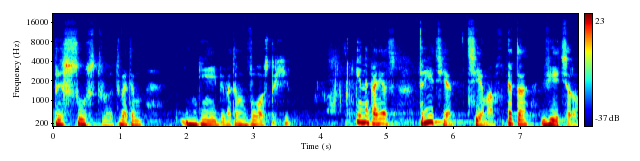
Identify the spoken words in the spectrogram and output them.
присутствуют в этом небе, в этом воздухе. И, наконец, третья тема – это ветер.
